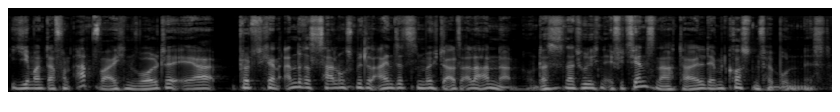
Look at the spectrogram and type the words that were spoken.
jemand davon abweichen wollte, er plötzlich ein anderes Zahlungsmittel einsetzen möchte als alle anderen. Und das ist natürlich ein Effizienznachteil, der mit Kosten verbunden ist.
